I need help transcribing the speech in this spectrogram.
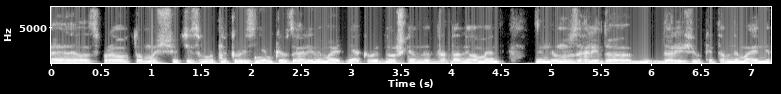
Е, справа в тому, що ті супутникові знімки взагалі не мають ніякого відношення на даний момент. Ну, взагалі до, до Рижівки. Там немає ні,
